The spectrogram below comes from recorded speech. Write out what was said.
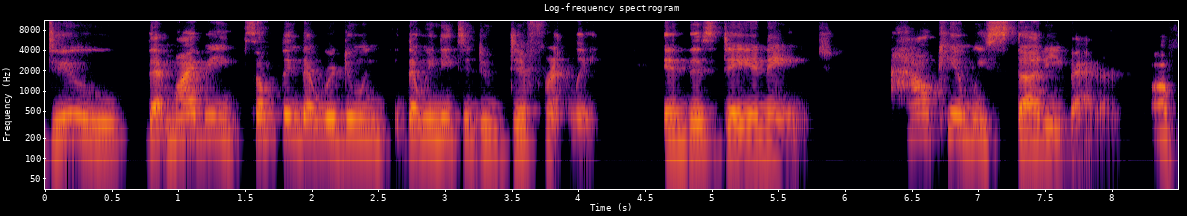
do that might be something that we're doing that we need to do differently in this day and age? How can we study better? Of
